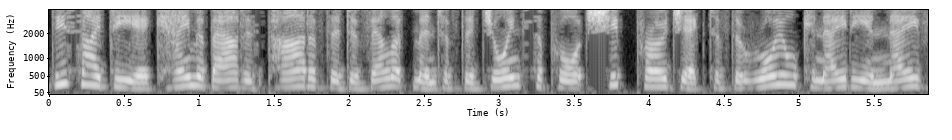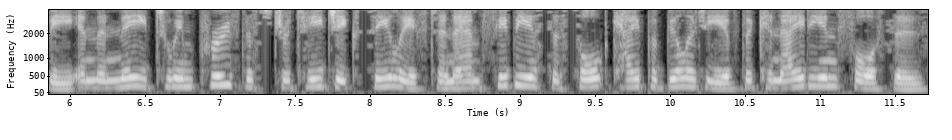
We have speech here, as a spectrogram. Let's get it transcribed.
This idea came about as part of the development of the Joint Support Ship Project of the Royal Canadian Navy and the need to improve the strategic sealift and amphibious assault capability of the Canadian Forces.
